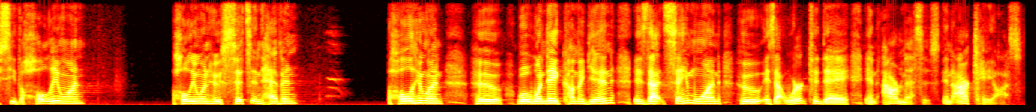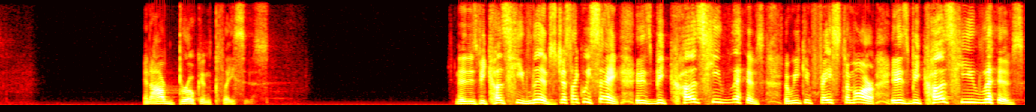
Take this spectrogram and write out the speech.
You see, the Holy One, the Holy One who sits in heaven, the Holy One who will one day come again, is that same one who is at work today in our messes, in our chaos, in our broken places. And it is because he lives, just like we sang, it is because he lives that we can face tomorrow. It is because he lives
